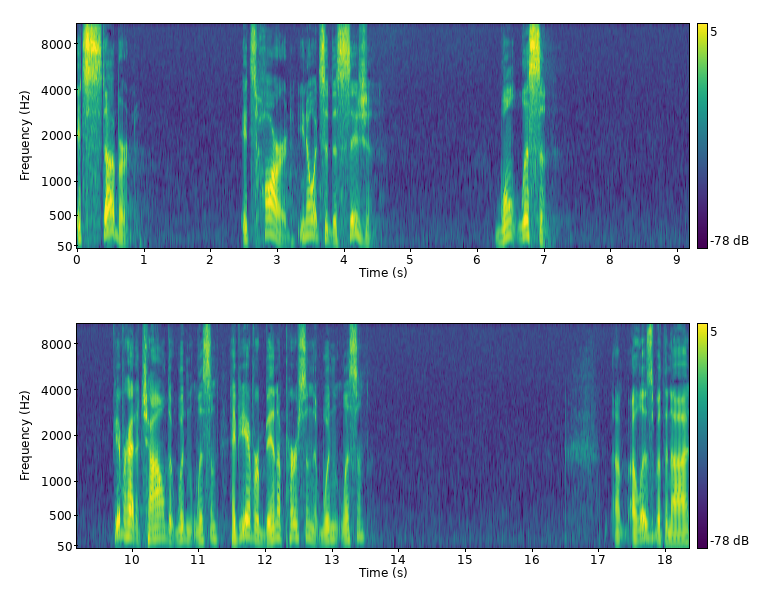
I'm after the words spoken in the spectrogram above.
it's stubborn, it's hard. You know, it's a decision. Won't listen. Have you ever had a child that wouldn't listen? Have you ever been a person that wouldn't listen? Uh, Elizabeth and I,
